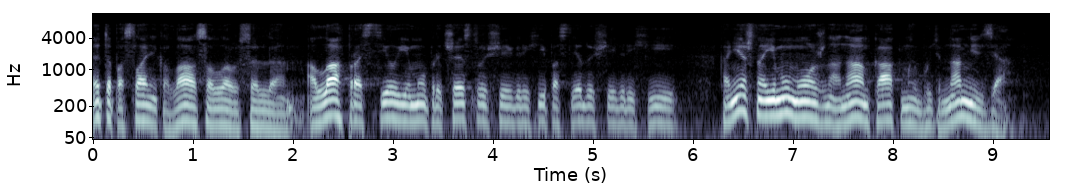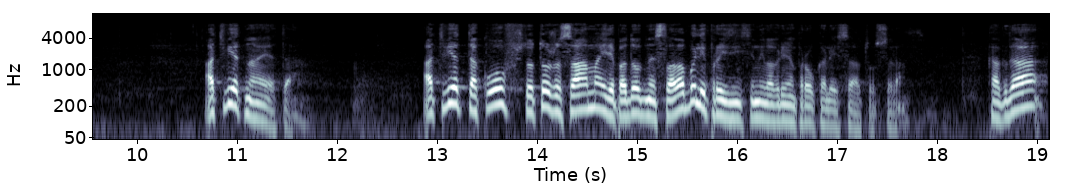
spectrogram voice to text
это посланник Аллаха, саллаху салям. Аллах простил ему предшествующие грехи, последующие грехи. Конечно, ему можно, а нам как мы будем, нам нельзя. Ответ на это – Ответ таков, что то же самое или подобные слова были произнесены во время пророка алейсату Когда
